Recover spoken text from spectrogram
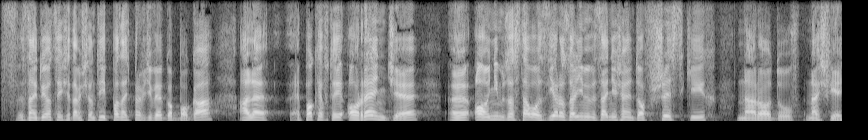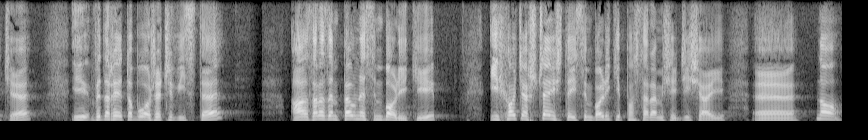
w znajdującej się tam świątyni poznać prawdziwego Boga, ale epokę, w której orędzie e, o nim zostało z Jerozolimy zaniesione do wszystkich narodów na świecie. I wydarzenie to było rzeczywiste, a zarazem pełne symboliki, i chociaż część tej symboliki postaram się dzisiaj e, no,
